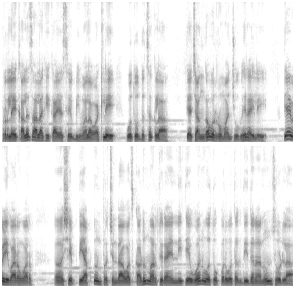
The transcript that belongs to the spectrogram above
प्रलय कालच आला की काय असे भीमाला वाटले व तो दचकला. त्याच्या अंगावर रोमांच उभे राहिले. त्यावेळी वारंवार शेपटी आपटून प्रचंड आवाज काढून मारुतीरायांनी ते वन व तो पर्वत अगदी दणानून सोडला.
